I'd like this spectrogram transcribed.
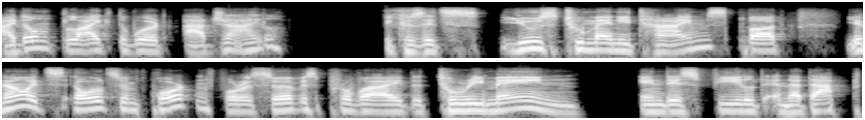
I don't like the word agile because it's used too many times, but you know, it's also important for a service provider to remain in this field and adapt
